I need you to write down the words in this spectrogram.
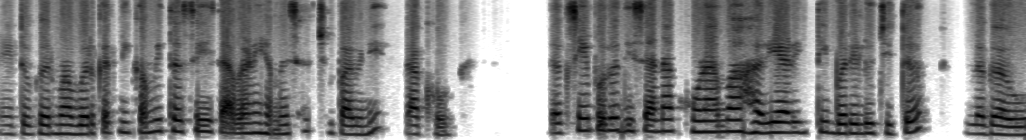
નહીં તો ઘરમાં બરકતની કમી થશે, સાવરણી હંમેશા છુપાવીને રાખો. દક્ષિણ પૂર્વ દિશાના ખૂણામાં હરિયાળીથી ભરેલું ચિત્ર લગાવો.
